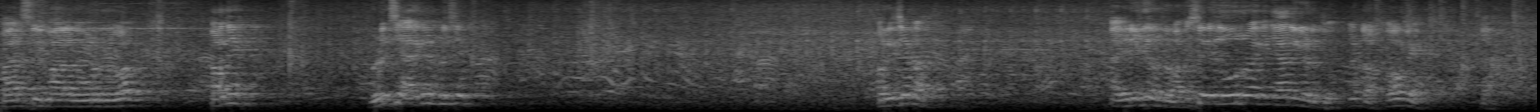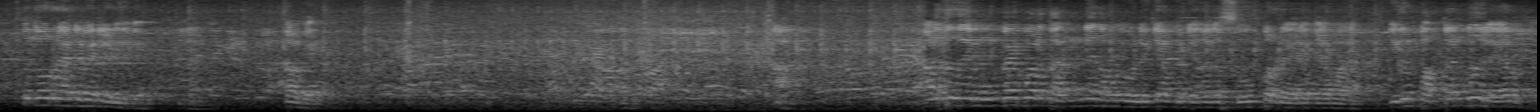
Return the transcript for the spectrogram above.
ഫാൻസി മാല നൂറ് രൂപ. പറഞ്ഞേ. വിളിച്ച് ആരെങ്കിലും വിളിച്ച്? അറിയിച്ചേട്ടാ എനിക്ക് തന്നു ശരി നൂറ് രൂപയ്ക്ക് ഞാനും എടുത്തു. കേട്ടോ? ഓക്കെ. നൂറ് രൂപ എന്റെ പേരിൽ എഴുതിക്കോ? ഓക്കെ. അടുത്തത് മുംബൈ പോലെ തന്നെ നമുക്ക് വിളിക്കാൻ പറ്റിയ നല്ല സൂപ്പർ ഏലക്കാമല ഇതും പത്തൊൻപത് ലെയർ ഉണ്ട്.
